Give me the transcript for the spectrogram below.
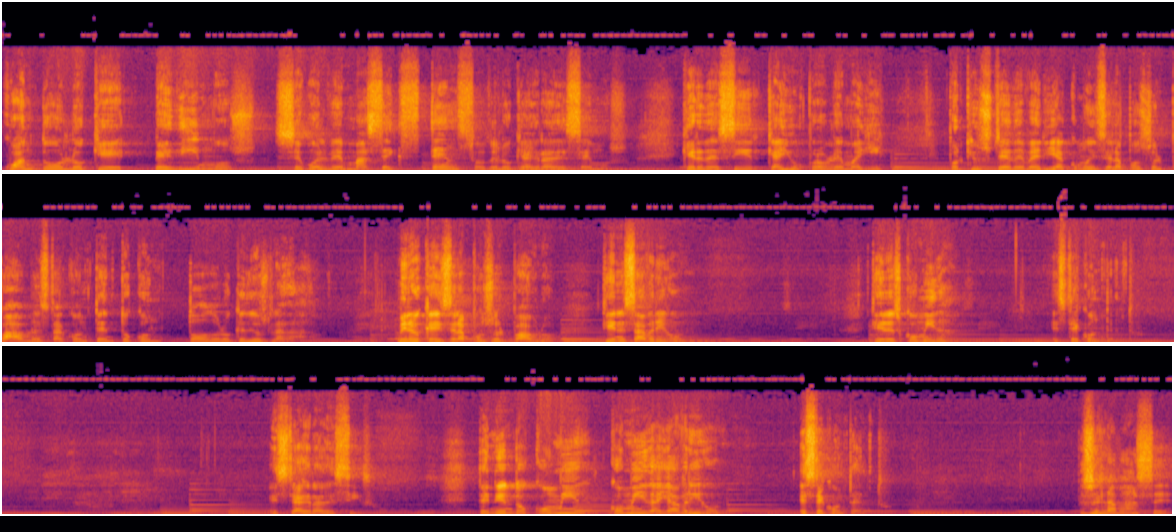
Cuando lo que pedimos se vuelve más extenso de lo que agradecemos. Quiere decir que hay un problema allí, porque usted debería, como dice el apóstol Pablo, estar contento con todo lo que Dios le ha dado. Mira lo que dice el apóstol Pablo. ¿Tienes abrigo? ¿Tienes comida? Esté contento. Esté agradecido. Teniendo comida, y abrigo, esté contento. Esa es la base.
